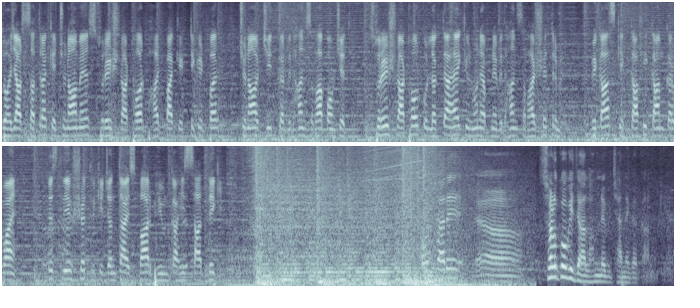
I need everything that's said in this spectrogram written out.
2017 के चुनाव में सुरेश राठौर भाजपा के टिकट पर चुनाव जीतकर विधानसभा पहुँचे थे। सुरेश राठौर को लगता है कि उन्होंने अपने विधानसभा क्षेत्र में विकास के काफ़ी काम करवाए हैं, इसलिए क्षेत्र की जनता इस बार भी उनका ही साथ देगी। बहुत सारे सड़कों की जाल हमने बिछाने का काम किया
